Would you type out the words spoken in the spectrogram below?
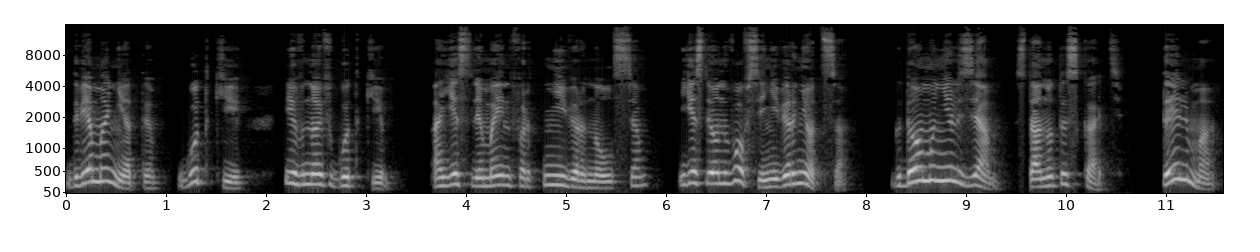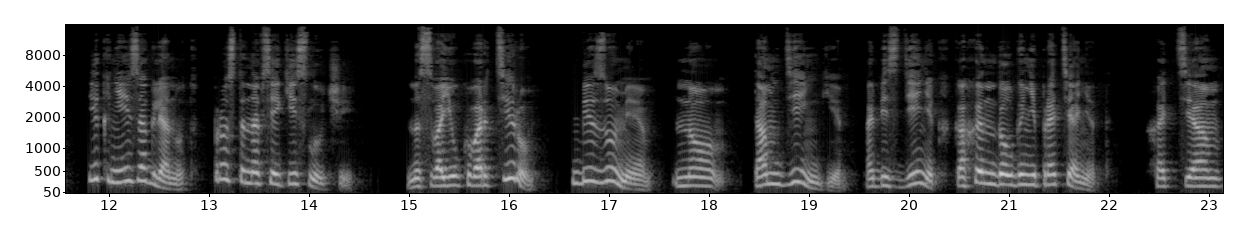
Две монеты, гудки и вновь гудки. А если Мейнфорд не вернулся? Если он вовсе не вернется? К дому нельзя, станут искать. Тельма и к ней заглянут, просто на всякий случай. На свою квартиру? Безумие, но там деньги, а без денег Кахен долго не протянет. Хотя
